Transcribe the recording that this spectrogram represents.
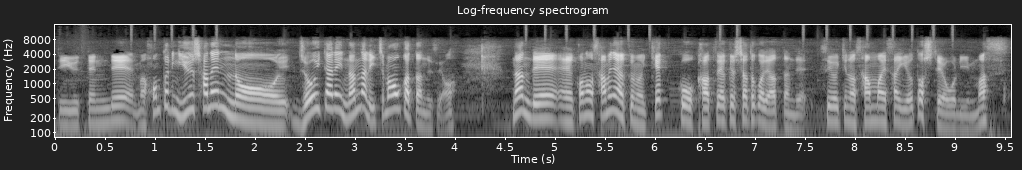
っていう点で、まあ、本当に勇者年の上位体でなんなら一番多かったんですよ。なんで、え、このサメニャ君結構活躍したところであったんで、強気の3枚採用としております。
